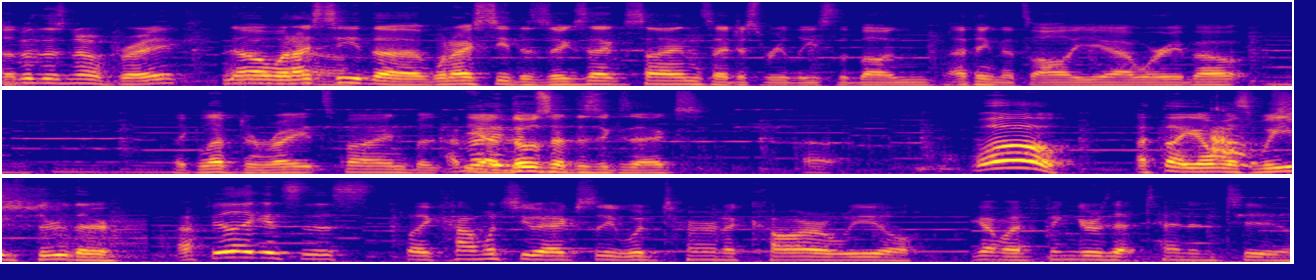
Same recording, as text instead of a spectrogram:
no, but there's no break. No, when I see the when I see the zigzag signs, I just release the button. I think that's all you gotta worry about. Like left and right's fine, but I'm yeah, even- those are the zigzags. Oh. Whoa! I thought you almost Ouch. weaved through there. I feel like it's this like how much you actually would turn a car wheel. I got my fingers at ten and two.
